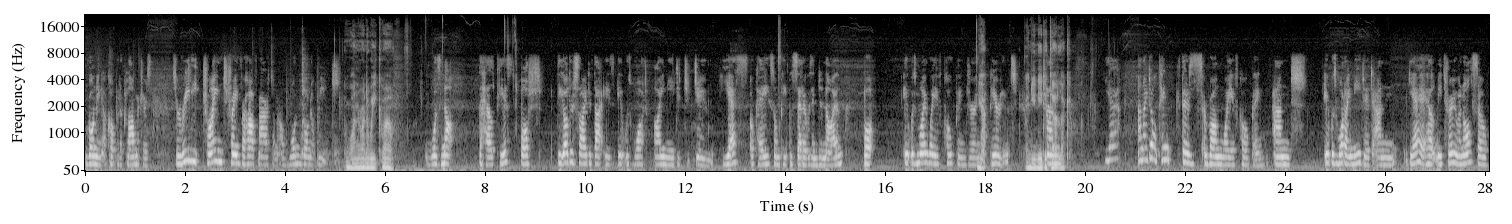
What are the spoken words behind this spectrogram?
running a couple of kilometres. So really trying to train for half marathon on one run a week. One run a week, wow. Was not the healthiest, but the other side of that is it was what I needed to do. Yes, okay, some people said I was in denial, but it was my way of coping during yeah. that period. And you needed that, like. Yeah, and I don't think there's a wrong way of coping. And it was what I needed, and yeah, it helped me through. And also,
